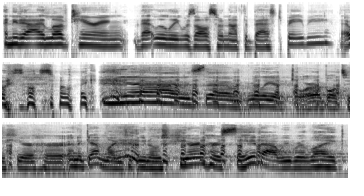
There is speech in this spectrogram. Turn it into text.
Anita, I loved hearing that Lily was also not the best baby. That was also like, yeah, it was um, really adorable to hear her. And again, like, you know, hearing her say that, we were like,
